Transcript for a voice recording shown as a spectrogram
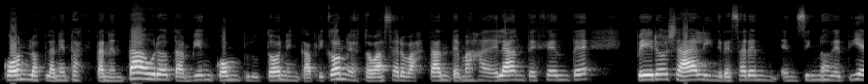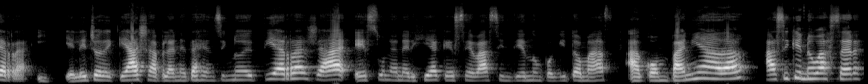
con los planetas que están en Tauro, también con Plutón en Capricornio, esto va a ser bastante más adelante, gente, pero ya al ingresar en, signos de tierra y el hecho de que haya planetas en signo de tierra ya es una energía que se va sintiendo un poquito más acompañada, así que no va a ser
